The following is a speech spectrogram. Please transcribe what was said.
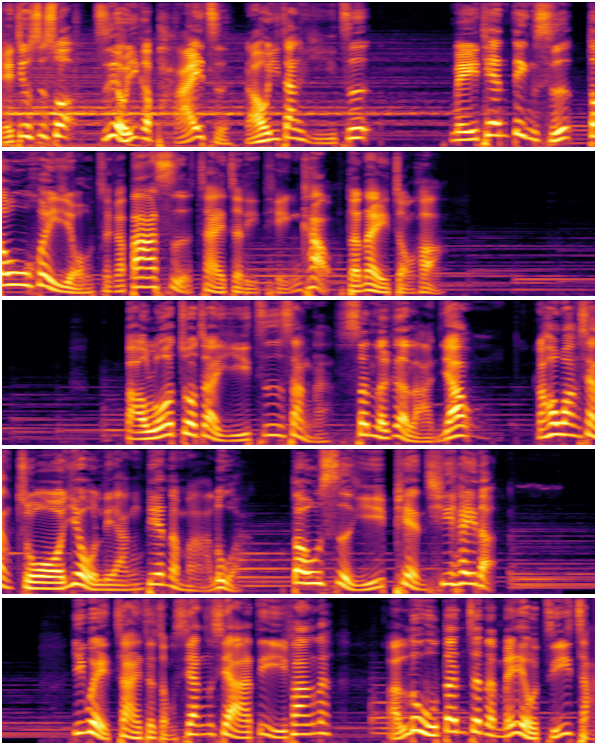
也就是说，只有一个牌子，然后一张椅子，每天定时都会有这个巴士在这里停靠的那一种哈。保罗坐在椅子上啊，伸了个懒腰，然后望向左右两边的马路啊，都是一片漆黑的。因为在这种乡下地方呢，啊，路灯真的没有几盏，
